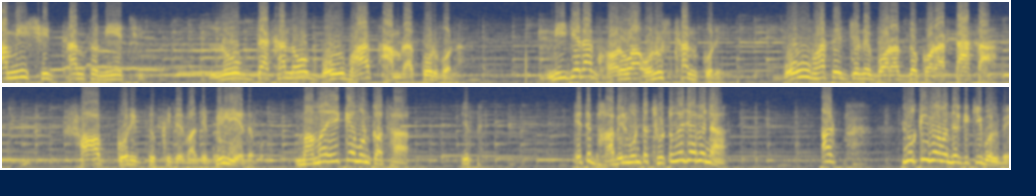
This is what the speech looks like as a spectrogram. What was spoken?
আমি সিদ্ধান্ত নিয়েছি, লোক দেখানো বউ ভাত আমরা করব না। নিজেরা ঘরোয়া অনুষ্ঠান করে বউ ভাতের জন্য বরাদ্দ করা টাকা সব গরিব দুঃখীদের মাঝে বিলিয়ে দেব। মামা এ কেমন কথা? এতে ভাবির মনটা ছোট হয়ে যাবে না? আর লোকেই বা আমাদেরকে কি বলবে?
